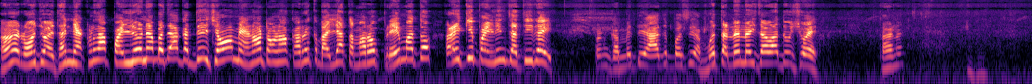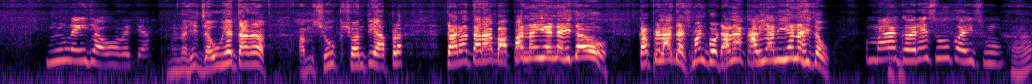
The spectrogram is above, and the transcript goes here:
હા રોજ હોય. થાય ના પલ્યો ને બધા કદી છો મેણો ટોણો કરે કે ભાઈ તમારો પ્રેમ હતો અહીં કી પૈણી જતી રહી. પણ ગમે તે આજ પછી અમે તને નહીં જવા દઉં છું તને હું નહીં જાઉં હવે ત્યાં. નહીં જવું હે તારે. આમ સુખ શાંતિ આપણા તારા તારા બાપા નહીં એ નહીં જવું. કે પેલા દસમન બોઢાના કાળિયા નહીં નહીં જવું? મારા ઘરે શું કહીશું? હા?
